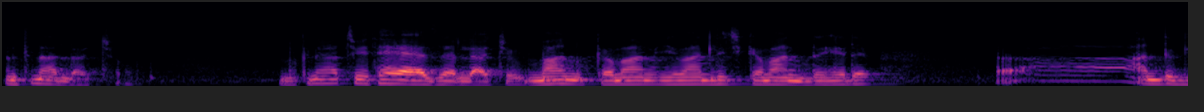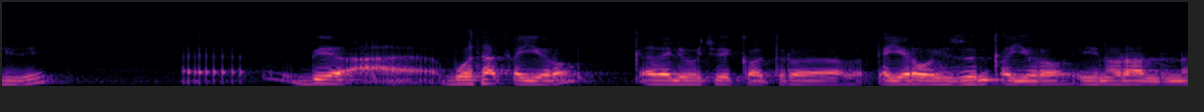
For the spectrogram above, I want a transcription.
እንትን አላቸው። ምክንያቱ የተያያዘላቸው ማን ከማን የማን ልጅ ከማን እንደሄደ አንድ ጊዜ ቦታ ቀይረው ቀበሌዎች ቀይረው ወይ ዞን ቀይረው ይኖራሉና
